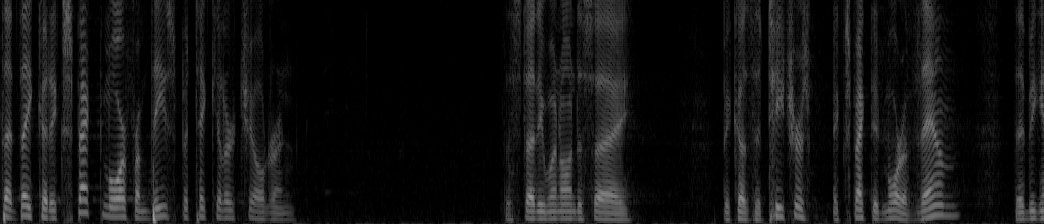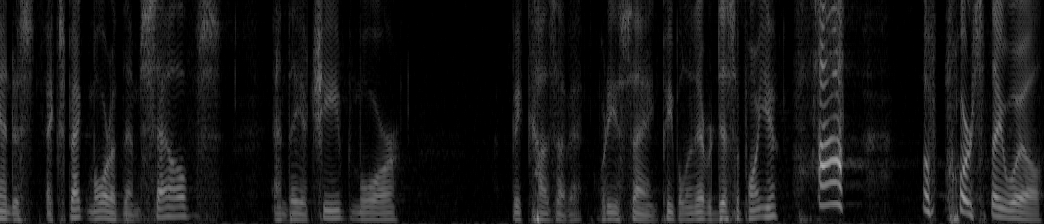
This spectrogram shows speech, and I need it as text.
that they could expect more from these particular children. The study went on to say because the teachers expected more of them, they began to expect more of themselves, and they achieved more because of it. What are you saying? People will never disappoint you? Ha! Of course they will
